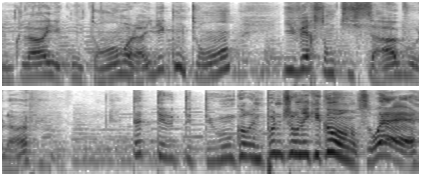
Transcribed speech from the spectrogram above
Donc là, il est content, voilà, il est content. Il verse son petit sable, voilà. Encore une bonne journée qui commence, ouais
